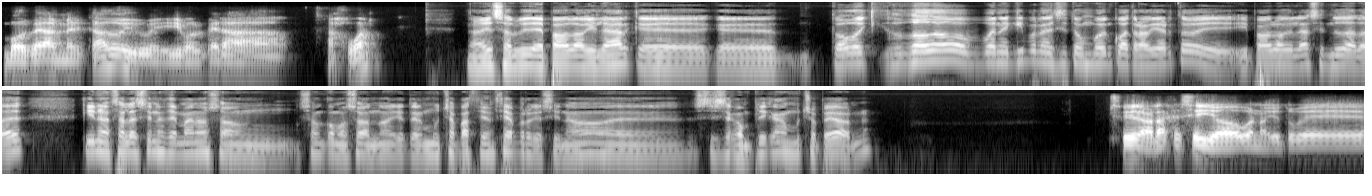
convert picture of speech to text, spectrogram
volver al mercado y, volver a, a jugar. Nadie se olvide de Pablo Aguilar, que, que todo, todo buen equipo necesita un buen cuatro abierto y, y, Pablo Aguilar sin duda lo es. Kino, estas lesiones de mano son, son como son, ¿no? Hay que tener mucha paciencia porque si no, eh, si se complican es mucho peor, ¿no? Sí, la verdad es que sí. Yo, bueno, yo tuve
